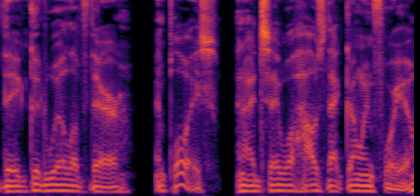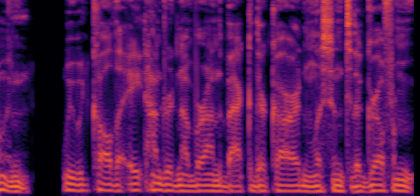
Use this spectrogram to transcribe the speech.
the goodwill of their employees. And I'd say, well, how's that going for you? And we would call the 800 number on the back of their card and listen to the girl from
